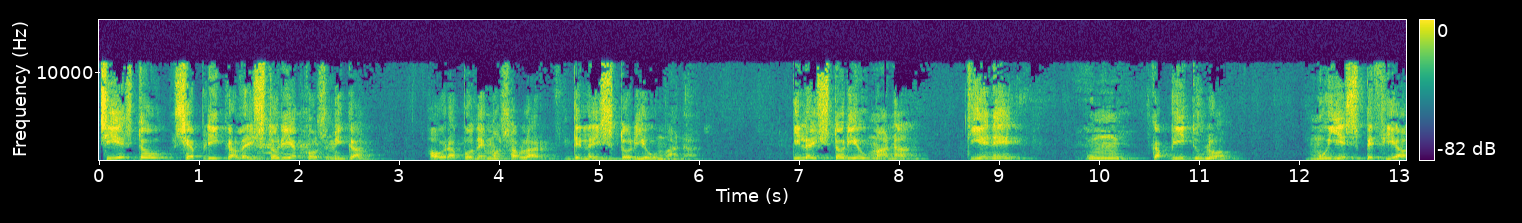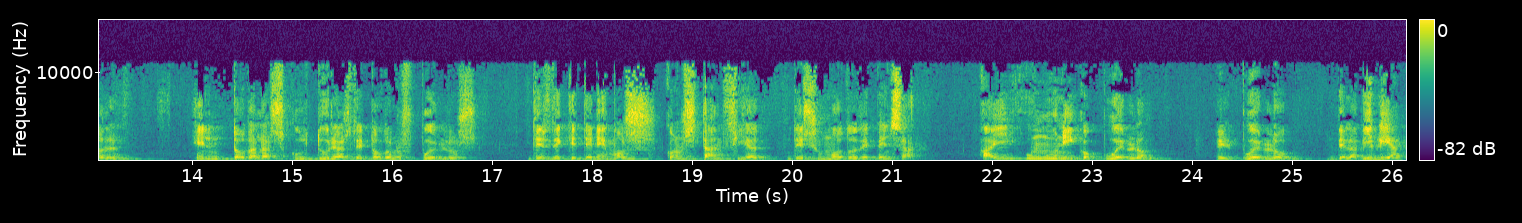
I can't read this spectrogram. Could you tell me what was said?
Si esto se aplica a la historia cósmica, Ahora podemos hablar de la historia humana. Y la historia humana tiene un capítulo muy especial en todas las culturas de todos los pueblos, desde que tenemos constancia de su modo de pensar. Hay un único pueblo, el pueblo de la Biblia,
